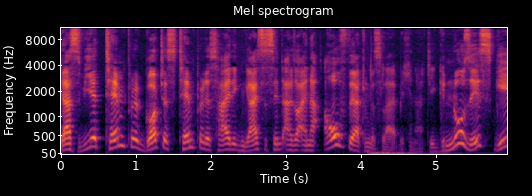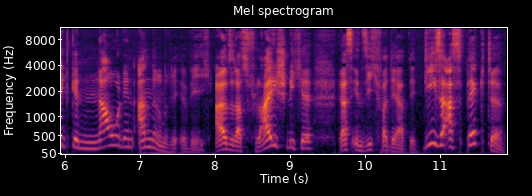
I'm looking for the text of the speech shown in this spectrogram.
dass wir Tempel Gottes, Tempel des Heiligen Geistes sind, also eine Aufwertung des Leiblichen hat. Die Gnosis geht genau den anderen Weg, also das Fleischliche, das in sich verderbt wird. Diese Aspekte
